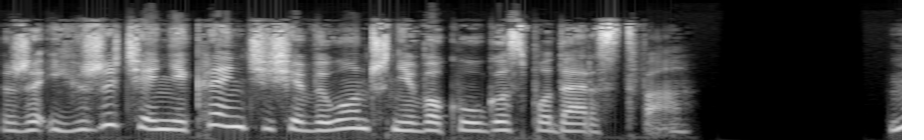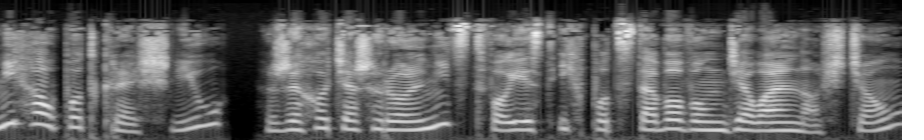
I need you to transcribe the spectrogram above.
że ich życie nie kręci się wyłącznie wokół gospodarstwa. Michał podkreślił, że chociaż rolnictwo jest ich podstawową działalnością,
